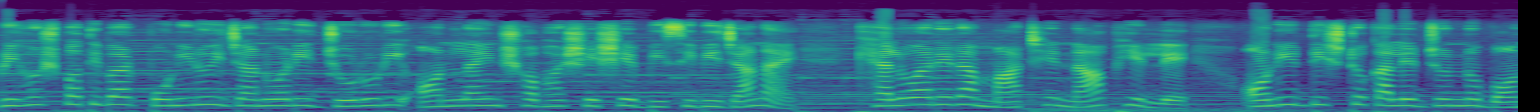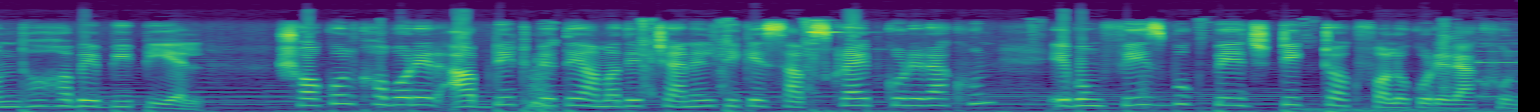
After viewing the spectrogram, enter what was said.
বৃহস্পতিবার পনেরোই জানুয়ারি জরুরি অনলাইন সভা শেষে বিসিবি জানায়, খেলোয়াড়েরা মাঠে না ফিরলে অনির্দিষ্টকালের জন্য বন্ধ হবে বিপিএল। সকল খবরের আপডেট পেতে আমাদের চ্যানেলটিকে সাবস্ক্রাইব করে রাখুন এবং ফেসবুক পেজ টিকটক ফলো করে রাখুন।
